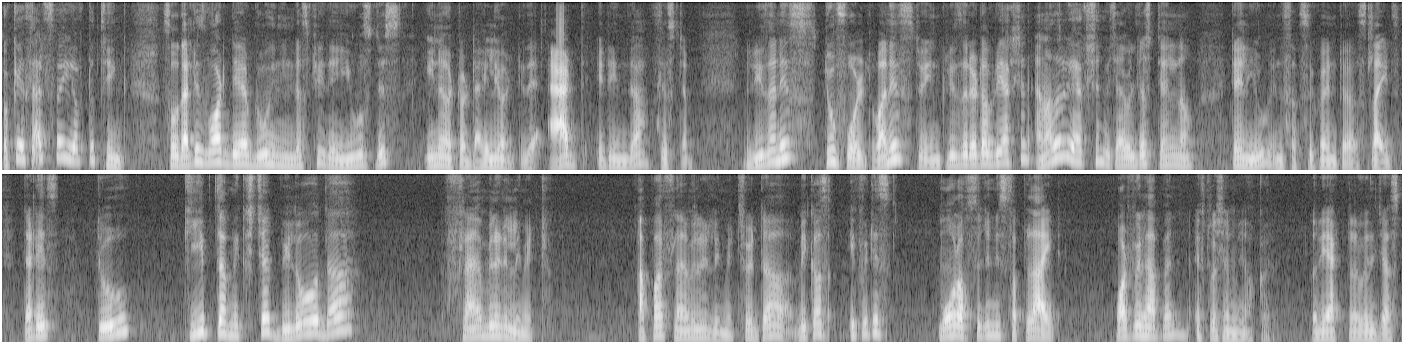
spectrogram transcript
Okay, so that is why you have to think. So, that is what they are doing in industry they use this inert or diluent they add it in the system. The reason is twofold one is to increase the rate of reaction another reaction which I will just tell now tell you in subsequent uh, slides that is to keep the mixture below the flammability limit upper flammability limit. So, the because if it is more oxygen is supplied what will happen explosion may occur the reactor will just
